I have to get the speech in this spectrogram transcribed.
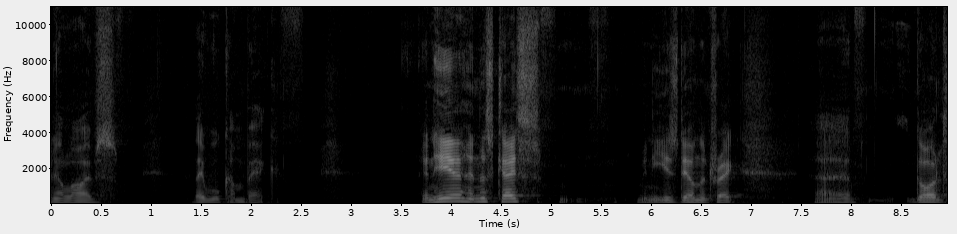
in our lives, they will come back. And here, in this case, many years down the track, uh, God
